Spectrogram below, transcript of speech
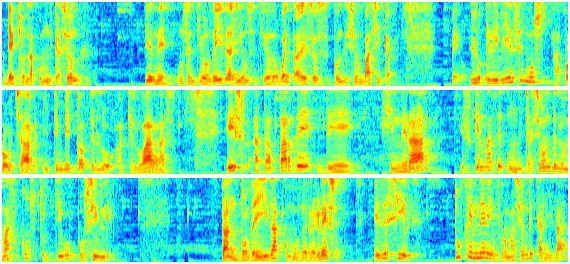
De hecho, la comunicación tiene un sentido de ida y un sentido de vuelta. Eso es condición básica. Pero lo que debiésemos aprovechar, y te invito a que lo, a que lo hagas, es a tratar de, generar esquemas de comunicación de lo más constructivo posible, tanto de ida como de regreso. Es decir, tú genera información de calidad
